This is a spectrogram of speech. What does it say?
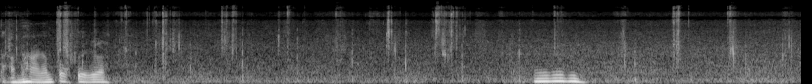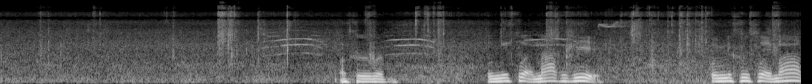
ตามหาน้ำตกเลยดีกว่าอืมมันคือแบบตรงนี้สวยมากเลยพี่ ตรงนี้คือสวยมาก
